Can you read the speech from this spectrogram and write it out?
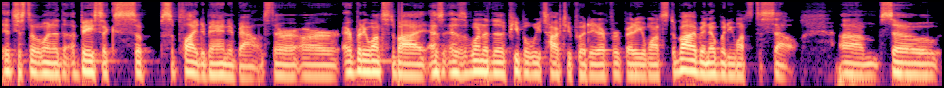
it's just a, one of the a basic su- supply demand imbalance. There are everybody wants to buy, as as one of the people we talked to put it, everybody wants to buy, but nobody wants to sell. Um, so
